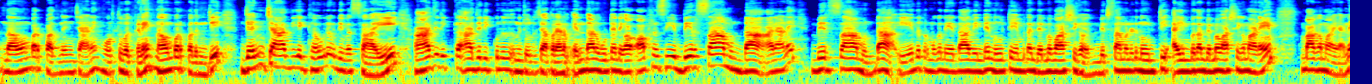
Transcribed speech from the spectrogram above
നവംബർ പതിനഞ്ചാണ് ഓർത്തുവെക്കണേ. നവംബർ പതിനഞ്ച് ജൻജാതീയ ഗൗരവ ദിവസമായി ആചരിക്ക ആചരിക്കുന്നത് എന്ന് ചോദിച്ചാൽ പറയണം. എന്താണ് കൂട്ടുകാരെ? Option C Birsa Munda. ആരാണ്? ബിർസ മുണ്ട. ഏത് പ്രമുഖ നേതാവിന്റെ നൂറ്റി അമ്പതാം ജന്മവാർഷികം? ബിർസ മുണ്ടയുടെ നൂറ്റി അമ്പതാം ജന്മവാർഷികമാണ് ഭാഗമായാണ്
